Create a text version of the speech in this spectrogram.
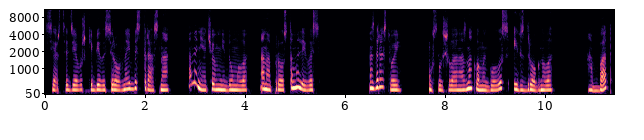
Сердце девушки билось ровно и бесстрастно. Она ни о чем не думала. Она просто молилась. «Здравствуй», — услышала она знакомый голос и вздрогнула. «Аббат?»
